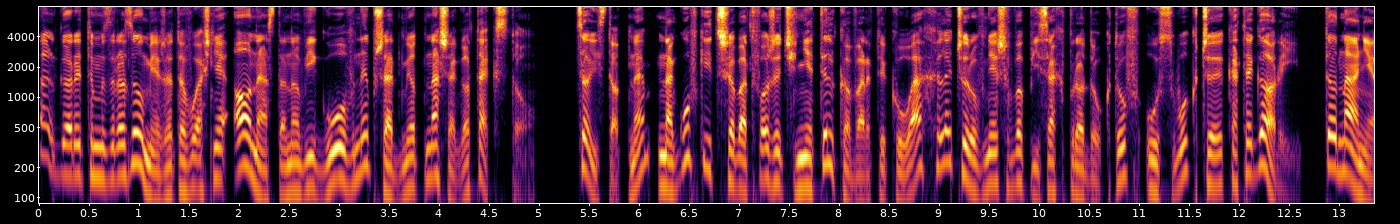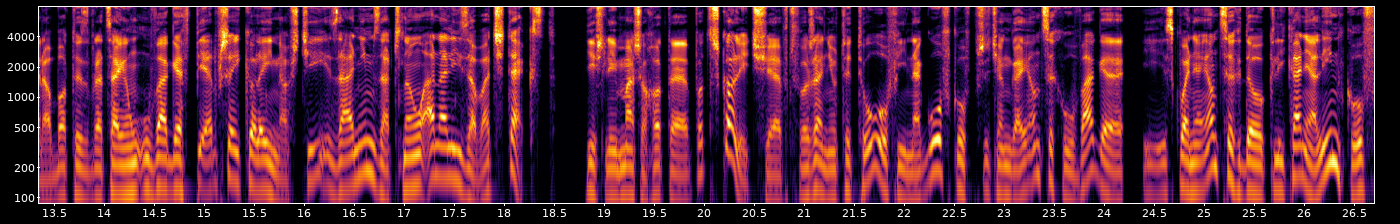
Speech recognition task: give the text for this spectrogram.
algorytm zrozumie, że to właśnie ona stanowi główny przedmiot naszego tekstu. Co istotne, nagłówki trzeba tworzyć nie tylko w artykułach, lecz również w opisach produktów, usług czy kategorii. To na nie roboty zwracają uwagę w pierwszej kolejności, zanim zaczną analizować tekst. Jeśli masz ochotę podszkolić się w tworzeniu tytułów i nagłówków przyciągających uwagę i skłaniających do klikania linków,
